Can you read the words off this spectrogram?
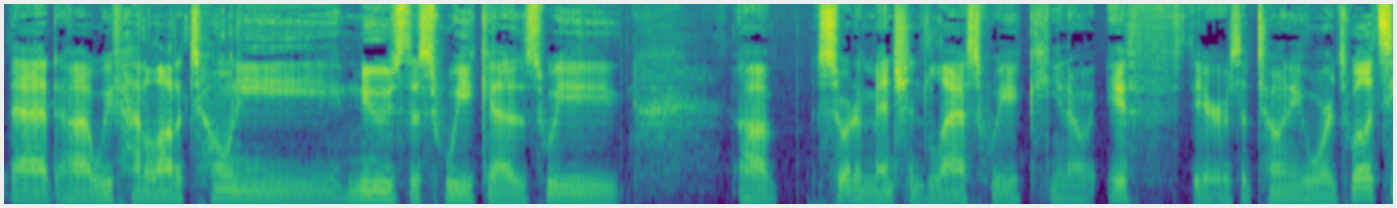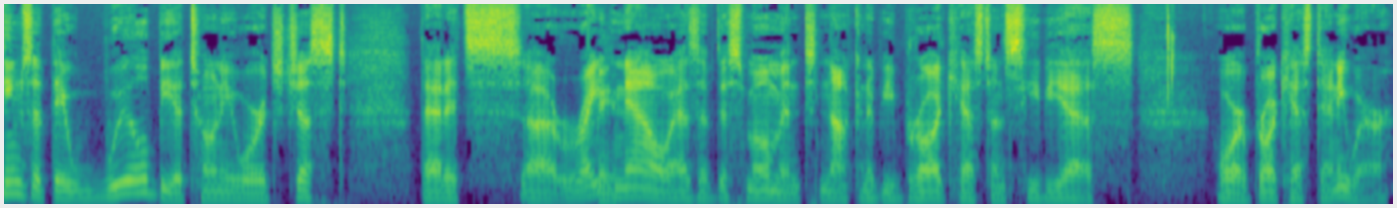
that uh, we've had a lot of Tony news this week as we uh, sort of mentioned last week, you know, if there's a Tony Awards. Well, it seems that there will be a Tony Awards, just that it's uh, right Right. now, as of this moment, not going to be broadcast on CBS or broadcast anywhere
